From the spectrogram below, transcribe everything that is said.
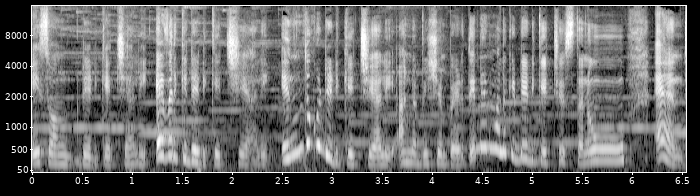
ఏ సాంగ్ డెడికేట్ చేయాలి? ఎవరికి డెడికేట్ చేయాలి? ఎందుకు డెడికేట్ చేయాలి? అన్న విషయం పెడితే నేను వాళ్ళకి డెడికేట్ చేస్తాను. And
